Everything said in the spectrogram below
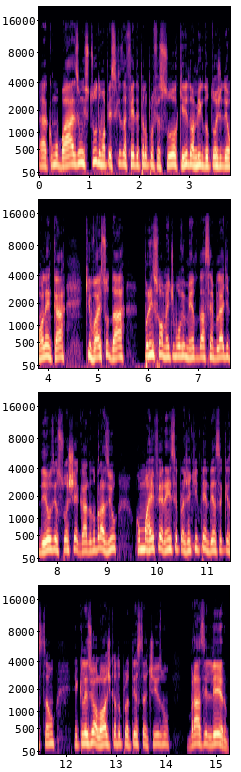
uh, como base um estudo, uma pesquisa feita pelo professor, querido amigo Dr. Gideon Alencar, que vai estudar principalmente o movimento da Assembleia de Deus e a sua chegada no Brasil, como uma referência para a gente entender essa questão eclesiológica do protestantismo brasileiro.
